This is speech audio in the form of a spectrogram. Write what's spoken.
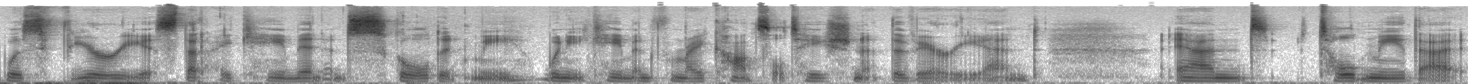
was furious that I came in and scolded me when he came in for my consultation at the very end and told me that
